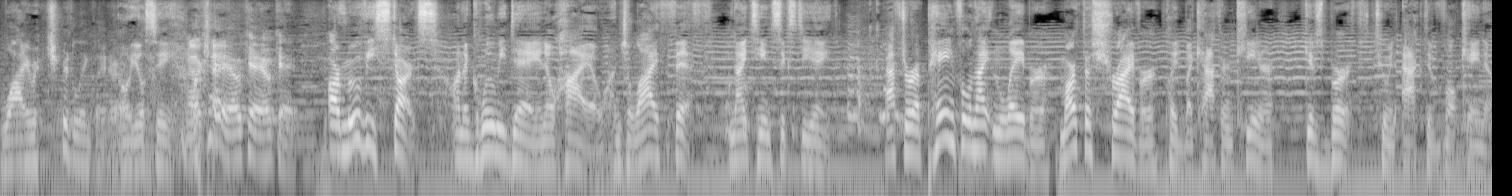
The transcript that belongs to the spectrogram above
Why Richard Linklater? Oh, you'll see. Okay, okay, okay. Our movie starts on a gloomy day in Ohio on July 5th, 1968. After a painful night in labor, Martha Shriver, played by Catherine Keener, gives birth to an active volcano.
